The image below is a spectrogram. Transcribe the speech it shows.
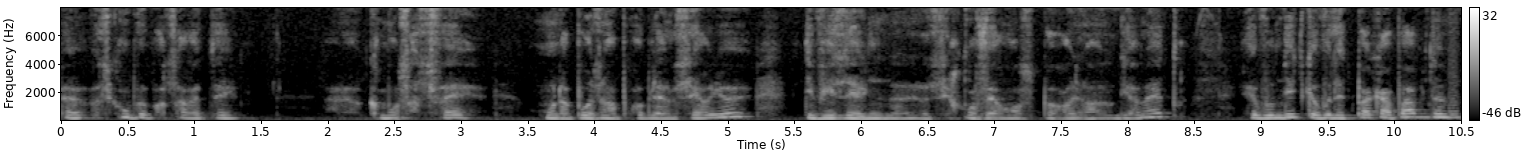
Parce qu'on ne peut pas s'arrêter. comment ça se fait? On a posé un problème sérieux, diviser une circonférence par un diamètre, et vous me dites que vous n'êtes pas capable de nous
